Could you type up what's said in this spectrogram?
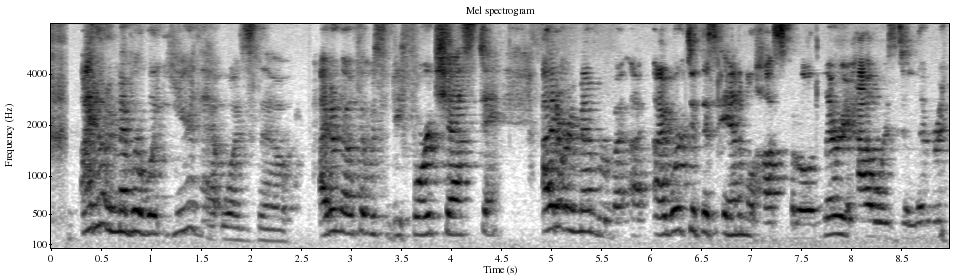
I don't remember what year that was, though. I don't know if it was before Chastain. I don't remember, but I, I worked at this animal hospital, and Larry Howe was delivering.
